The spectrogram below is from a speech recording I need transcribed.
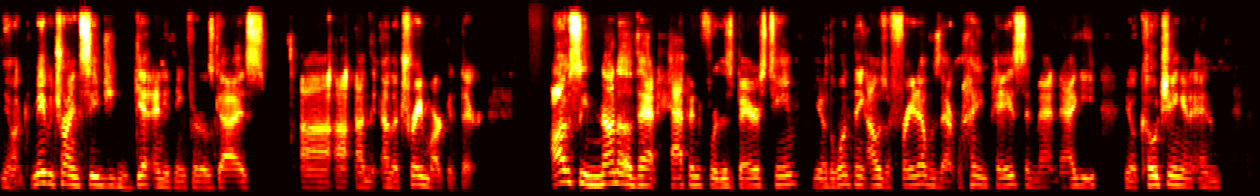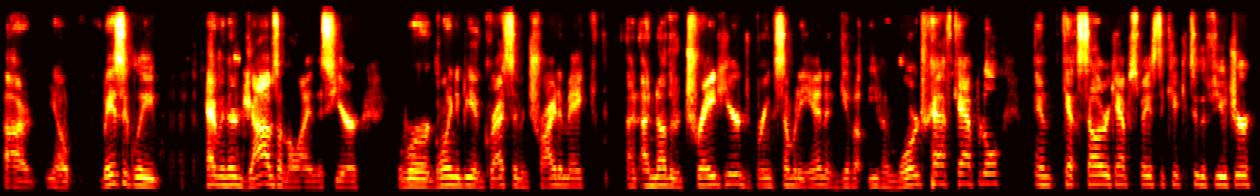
You know, maybe try and see if you can get anything for those guys uh, on the, on the trade market there. Obviously, none of that happened for this Bears team. You know, the one thing I was afraid of was that Ryan Pace and Matt Nagy, you know, coaching and, and uh, you know, basically having their jobs on the line this year were going to be aggressive and try to make an, another trade here to bring somebody in and give up even more draft capital and salary cap space to kick it to the future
